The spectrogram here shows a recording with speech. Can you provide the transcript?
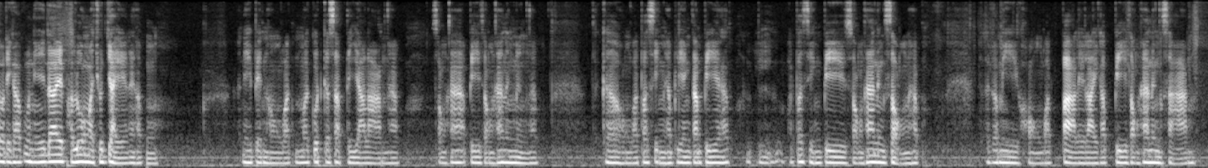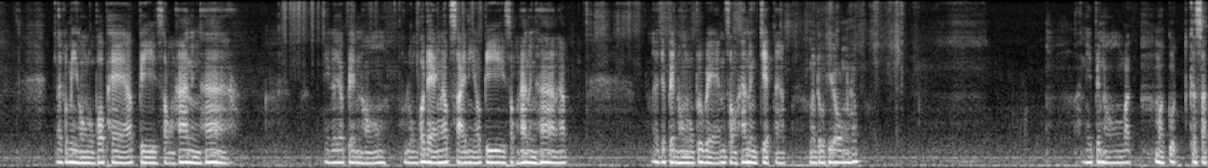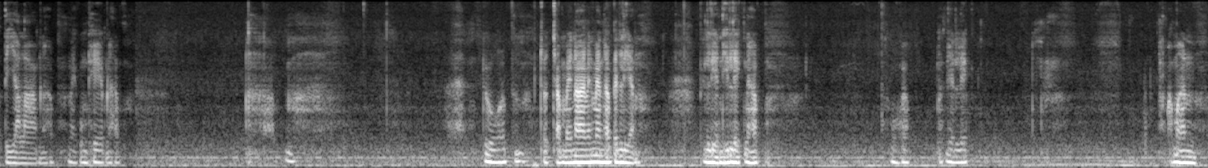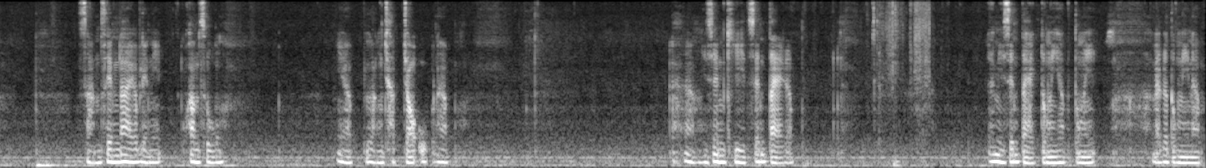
สวัสดีครับ วันนี้ได้พระล่วงมาชุดใหญ่นะครับ อันนี้เป็นของวัดมกุฎกษัตริยารามนะครับสองห้าปีสองห้าหนึ่งหนึ่งครับแล้วก็ของวัดพระสิงห์นะครับเรียงตามปีนะครับ วัดพระสิงห์ปีสองห้าหนึ่งสองนะครับ แล้วก็มีของวัดป่าเลไลครับ ปีสองห้าหนึ่งสามแล้วก็มีของหลวงพ่อแพรครับปีสองห้าหนึ่งห้านี่ก็จะเป็นของหลวงพ่อแดงนะครับ สายเหนียวปีสองห้าหนึ่งห้านะครับ น่าจะเป็นของหลวงปู่แหวนสองห้าหนึ่งเจ็ดนะครับ มาดูที่โรงนะครับ อันนี้เป็นของวัดมกุฎกษัตริยารามนะครับ ในกรุงเทพนะครับ ดูครับจดจำใบหน้าแม่นๆครับ เป็นเหรียญเป็นเหรียญที่เล็กนะครับโอ้ครับเหรียญเล็ก ประมาณสามเซนได้ครับเหรียญนี้ ความสูงนี่ครับหลังฉัดเจาะอุนะครับ มีเส้นขีดเส้นแตกครับแล้วมีเส้นแตกตรงนี้ครับตรงนี้ แล้วก็ตรงนี้นะครับ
